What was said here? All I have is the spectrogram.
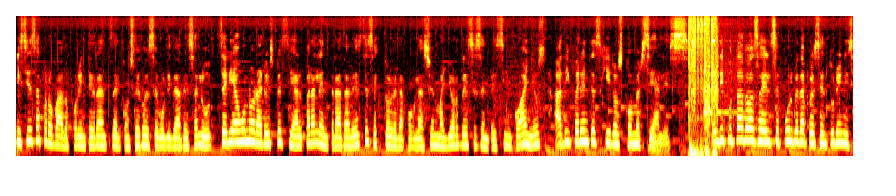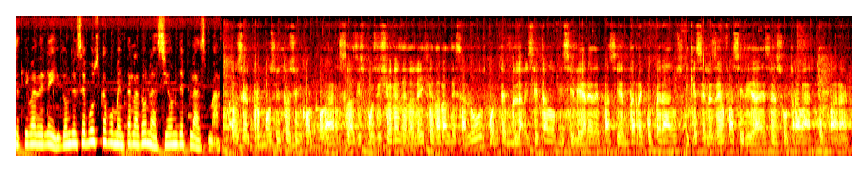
y si es aprobado por integrantes del Consejo de Seguridad de Salud, sería un horario especial para la entrada de este sector de la población mayor de 65 años a diferentes giros comerciales. El diputado Asael Sepúlveda presentó una iniciativa de ley donde se busca fomentar la donación de plasma. Entonces el propósito es incorporar las disposiciones de la Ley General de Salud, contempla la visita domiciliaria de pacientes recuperados y que se les den facilidades en su trabajo para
